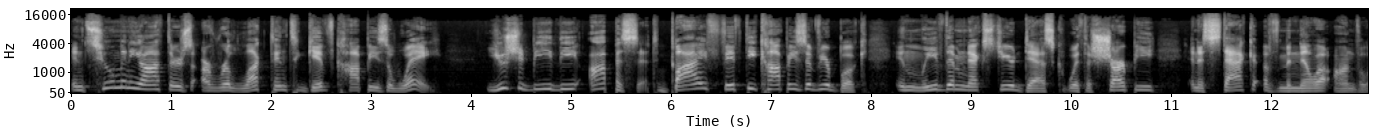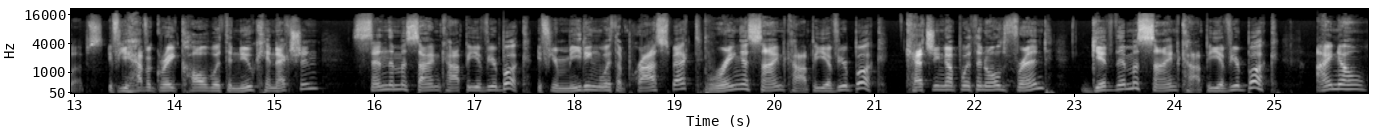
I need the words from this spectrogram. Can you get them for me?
And too many authors are reluctant to give copies away. You should be the opposite. Buy 50 copies of your book and leave them next to your desk with a Sharpie and a stack of manila envelopes. If you have a great call with a new connection, send them a signed copy of your book. If you're meeting with a prospect, bring a signed copy of your book. Catching up with an old friend, give them a signed copy of your book. I know,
